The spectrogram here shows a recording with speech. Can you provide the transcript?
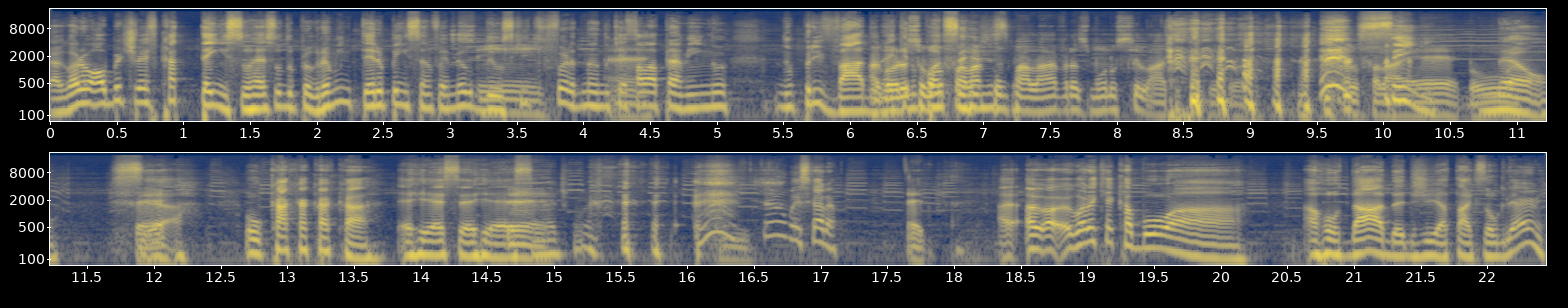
é, agora o Albert vai ficar tenso o resto do programa inteiro pensando, foi, meu Sim. Deus, o que, que o Fernando quer É. falar pra mim no, no privado, Agora né? eu Que só não vou falar com palavras monossilábicas. vou falar, Sim. é, boa. Não. Fé. É. Ou KKKK, RSRS, É. né? Tipo, não, mas cara, É. agora que acabou a, a rodada de ataques ao Guilherme,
